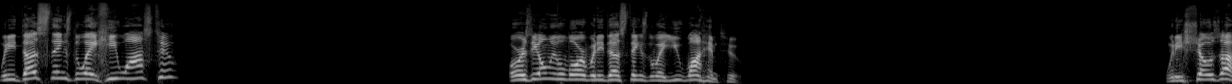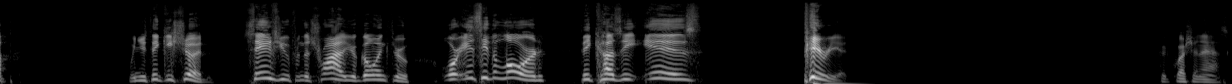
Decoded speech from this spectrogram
when he does things the way he wants to? Or is he only the Lord when he does things the way you want him to? When he shows up when you think he should, saves you from the trial you're going through? Or is he the Lord because he is, period? Good question to ask.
